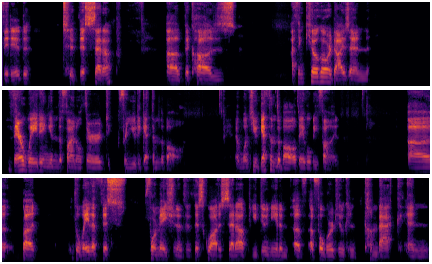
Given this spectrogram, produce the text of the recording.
fitted to this setup uh, because I think Kyogo or Daizen, they're waiting in the final third to, for you to get them the ball. And once you get them the ball, they will be fine. Uh, but the way that this formation of this squad is set up, you do need a, a, a forward who can come back and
